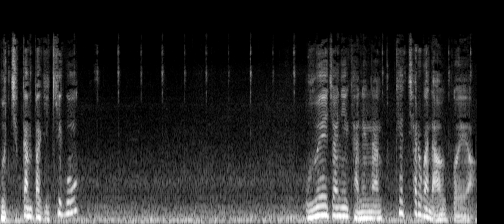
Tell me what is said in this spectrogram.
우측 깜빡이 켜고 우회전이 가능한 포켓 차로가 나올 거예요.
